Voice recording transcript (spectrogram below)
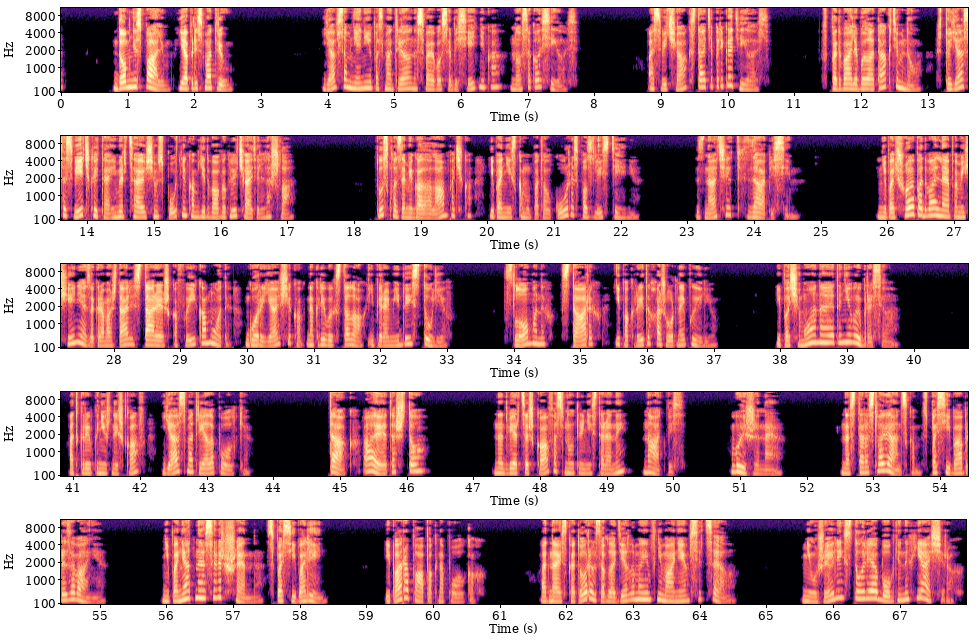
«Дом не спалим, я присмотрю». Я в сомнении посмотрела на своего собеседника, но согласилась. А свеча, кстати, пригодилась. В подвале было так темно, что я со свечкой-то и мерцающим спутником едва выключатель нашла. Тускло замигала лампочка, и по низкому потолку расползлись тени. Значит, записи. Небольшое подвальное помещение загромождали старые шкафы и комоды, горы ящиков на кривых столах и пирамиды из стульев. Сломанных, старых и покрытых ажурной пылью. И почему она это не выбросила? Открыв книжный шкаф, я осмотрела полки. Так, а это что? На дверце шкафа с внутренней стороны надпись «Выжженная». На старославянском «Спасибо, образование». Непонятное совершенно «Спасибо, лень». И пара папок на полках, одна из которых завладела моим вниманием всецело. Неужели история об огненных ящерах?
